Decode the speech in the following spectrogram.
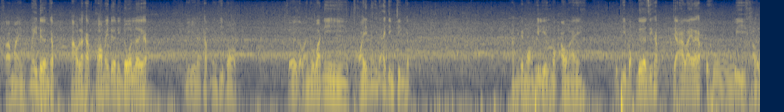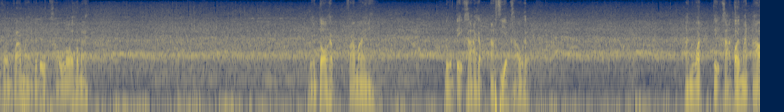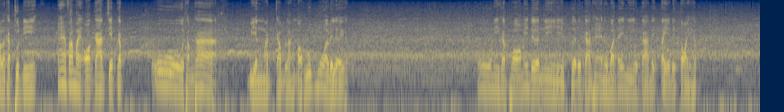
ฟ้าใหม่ไม่เดินครับเอาแล้วครับ พอไม่เดินนี่โดนเลยครับนี่แหละครับอย่างที่บอกเจอกับอนุวัตนี่ถอยไม่ได้จริง ๆครับหันไปมองพี่เลี้ยงบอกเอาไงลูกพี่บอกเดินสิครับ จะอะไรแล้วครับ โอ้โหเข่าของฟ้าใหม่กระโดดเข่าลอยเข้ามาเดินต่อครับฟ้าใหม่ โดนเตะขาครับอะเสียบเข่าครับอนุวัตเตะขาต่อยหมัดเอาแล้วครับ ชุดนี้แม่ฟ้าใหม่ออกอาการเจ็บครับ โอ้ทำท่าเบียงหมัดกับหลังออกลูกมั่วไปเลยครับ โอ้นี่ครับพอไม่เดินนี่เปิดโอกาสให้อนุวัตได้มีโอกาสได้เตะได้ต่อยครับ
